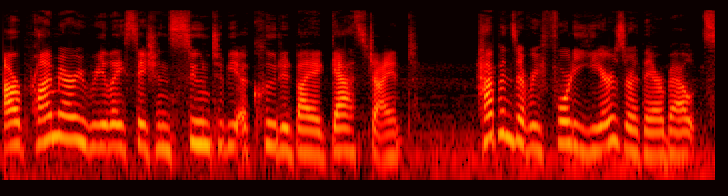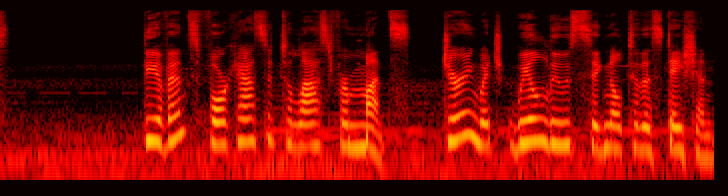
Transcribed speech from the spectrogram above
Our primary relay station soon to be occluded by a gas giant. Happens every 40 years or thereabouts. The event's forecasted to last for months, during which we'll lose signal to the station.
